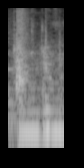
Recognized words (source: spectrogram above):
can do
